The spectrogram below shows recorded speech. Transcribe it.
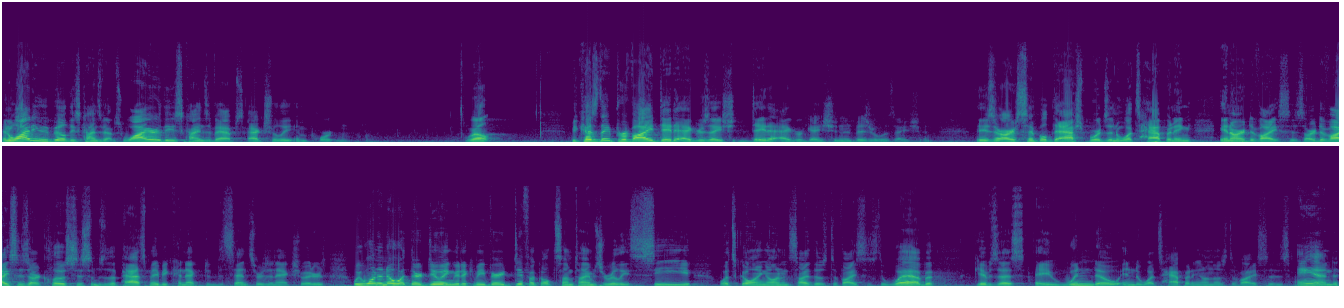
And why do we build these kinds of apps? Why are these kinds of apps actually important? Well, because they provide data aggregation, data aggregation and visualization. These are our simple dashboards and what's happening in our devices. Our devices are closed systems of the past, maybe connected to sensors and actuators. We want to know what they're doing, but it can be very difficult sometimes to really see what's going on inside those devices. The web gives us a window into what's happening on those devices. And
